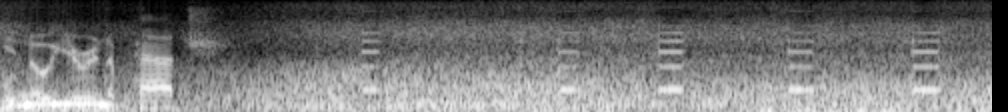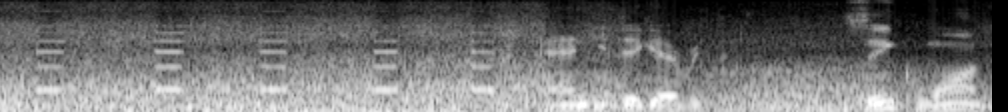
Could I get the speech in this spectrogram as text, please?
You know you're in a patch. And you dig everything. Zinc one.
